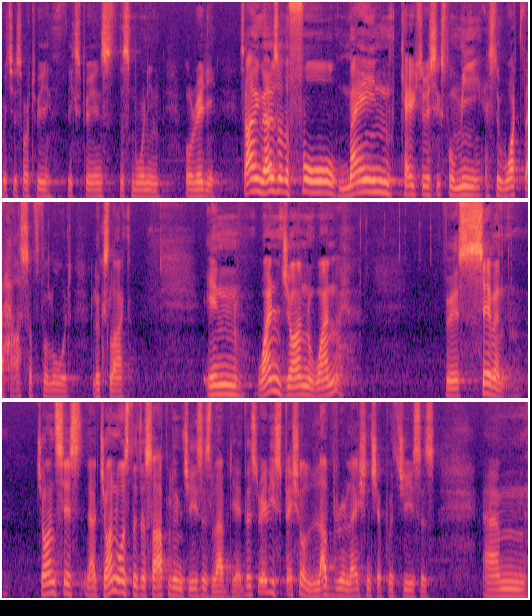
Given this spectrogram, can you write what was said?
which is what we experienced this morning already. So I think those are the four main characteristics for me as to what the house of the Lord looks like. In 1 John 1, verse 7, John says, Now, John was the disciple whom Jesus loved. He had this really special love relationship with Jesus. Um,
